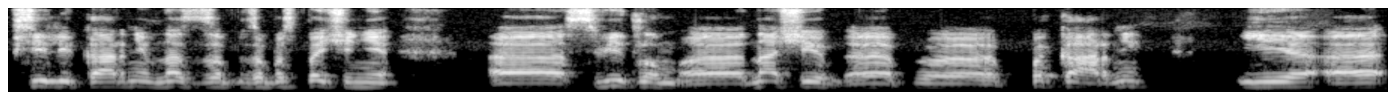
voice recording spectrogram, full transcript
всі лікарні. В нас за- забезпечені світлом е, наші е, е, пекарні, і е,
